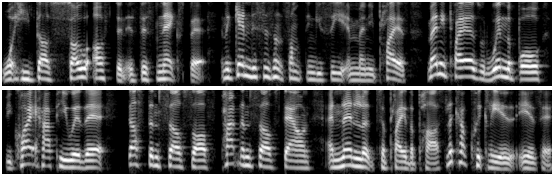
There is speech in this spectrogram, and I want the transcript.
what he does so often is this next bit. And again, this isn't something you see in many players. Many players would win the ball, be quite happy with it, dust themselves off, pat themselves down, and then look to play the pass. Look how quickly he is here.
